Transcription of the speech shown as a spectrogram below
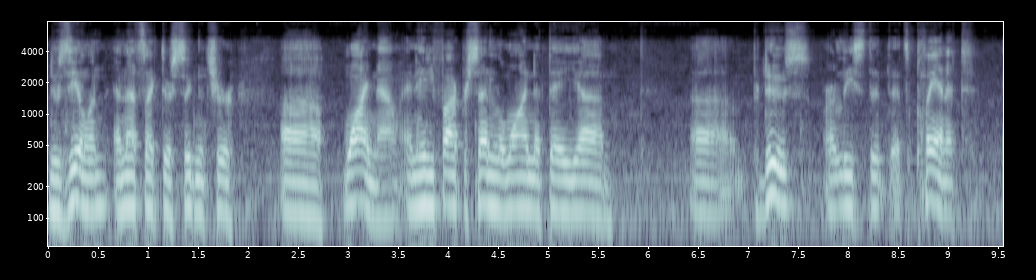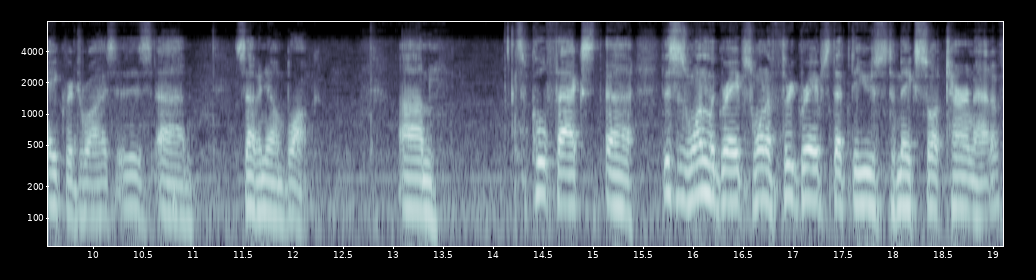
New Zealand, and that's like their signature uh, wine now. And 85% of the wine that they uh, produce, or at least it's planted acreage-wise, is Sauvignon Blanc. Um, some cool facts. Uh, this is one of the grapes, one of three grapes that they use to make sauterne out of,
